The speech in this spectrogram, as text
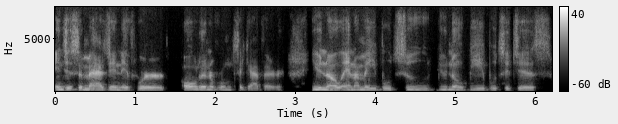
And just imagine if we're all in a room together, you know, and I'm able to, you know, be able to just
